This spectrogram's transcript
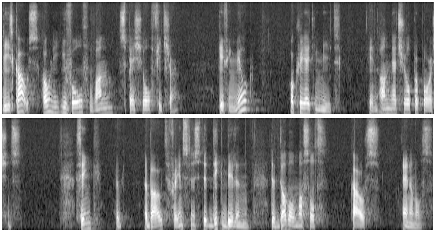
These cows only evolve one special feature giving milk or creating meat in unnatural proportions. Think about, for instance, the dik-billen, the double muscled cows, animals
